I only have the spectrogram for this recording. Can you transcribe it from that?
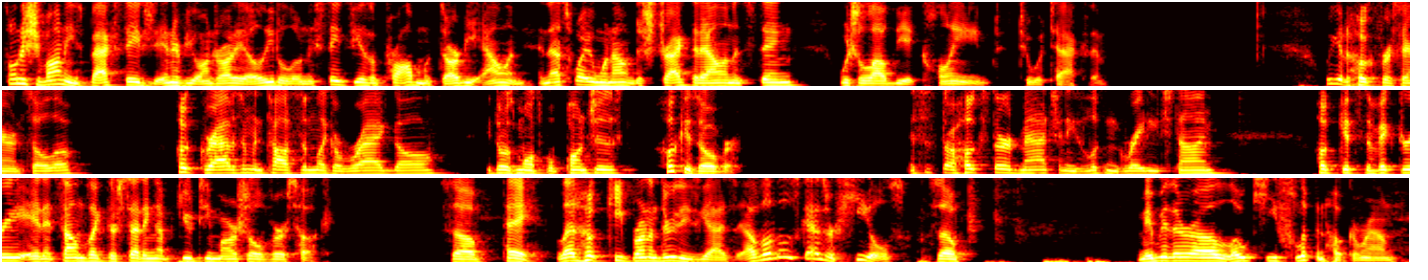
Tony Schiavone's backstage to interview Andrade El Idolo, and he states he has a problem with Darby Allin, and that's why he went out and distracted Allin and Sting, which allowed the acclaimed to attack them. We get a Hook versus Aaron Solo. Hook grabs him and tosses him like a rag doll. He throws multiple punches. Hook is over. This is the Hook's third match, and he's looking great each time. Hook gets the victory, and it sounds like they're setting up QT Marshall versus Hook. So, hey, let Hook keep running through these guys. Although those guys are heels, so maybe they're uh, low key flipping Hook around.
